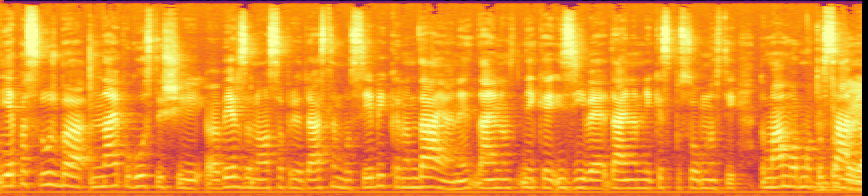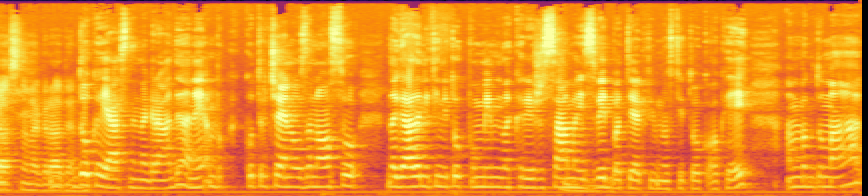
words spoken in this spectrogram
je pa služba najpogostejši uh, ver zanosa pri odraslem osebi, ker nam daje ne? daj nam neke izzive, daje nam neke sposobnosti, doma moramo to Dokaj sami. jasne nagrade. Dokaj jasne nagrade, ampak kot rečeno, v zanosu nagrada niti ni tako pomembna, ker je že sama izvedba te aktivnosti tako ok. Ampak doma,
